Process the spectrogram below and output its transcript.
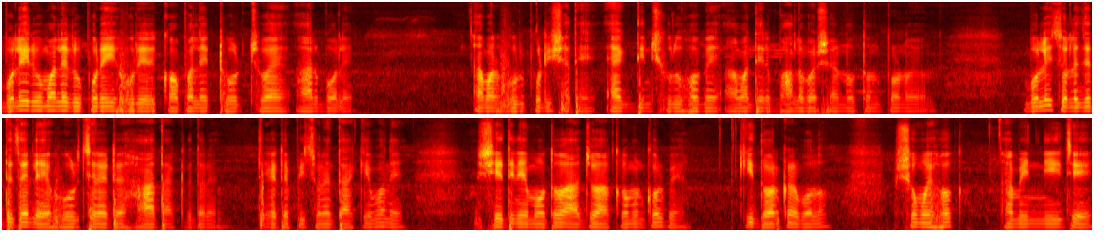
বলেই রুমালের উপরেই হুরের কপালে ঠোঁট ছোঁয়ায় আর বলে আমার হুরপুরির সাথে একদিন শুরু হবে আমাদের ভালোবাসার নতুন প্রণয়ন। বলেই চলে যেতে চাইলে হুর ছেলেটার হাত আঁকড়ে ধরে। ছেলেটা পিছনে তাকিয়ে বলে, সেদিনের মতো আজও আক্রমণ করবে? কি দরকার বলো? সময় হোক, আমি নিজে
